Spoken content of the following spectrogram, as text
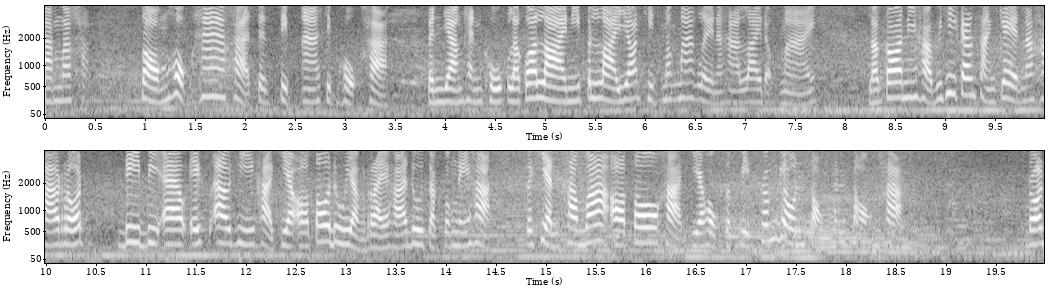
างนะคะ 265 ค่ะ 70 R16 ค่ะ เป็นยางแฮนด์คุกแล้วก็ลายนี้เป็นลายยอดฮิตมากๆเลยนะคะ ลายดอกไม้ แล้วก็นี่ค่ะวิธีการสังเกตนะคะ รถ Double XLT ค่ะเกียร์ออโต้ดูอย่างไรคะ ดูจากตรงนี้ค่ะ จะเขียนคำว่าออโต้ค่ะ เกียร์ 6 speed เครื่องยนต์ 2002 ค่ะ รถ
